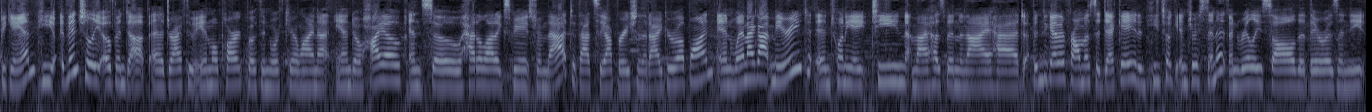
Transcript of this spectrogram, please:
began. He eventually opened up a drive through animal park both in North Carolina and Ohio, and so had a lot of experience from that. That's the operation that I grew up on. And when I got married in 2018, my husband and I had been together for almost a decade, and he took interest in it and really saw that there was a, need,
